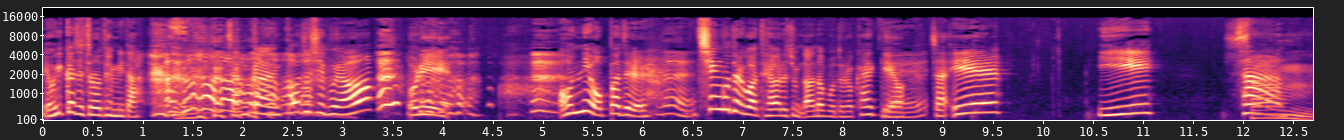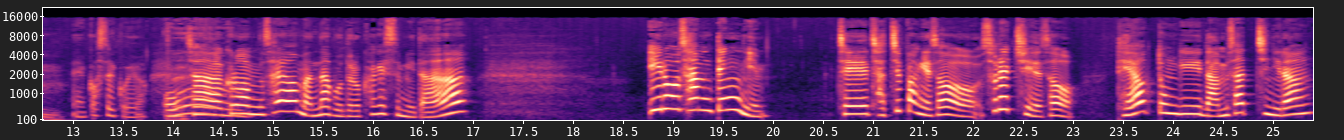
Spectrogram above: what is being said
여기까지 들어도 됩니다. 잠깐 꺼주시고요. 우리 언니 오빠들 네. 친구들과 대화를 좀 나눠보도록 할게요. 네. 자, 1, 2, 3. 삼. 네, 껐을 거예요. 오. 자, 그럼 사연 만나보도록 하겠습니다. 153땡님. 제 자취방에서 술에 취해서 대학 동기 남사친이랑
